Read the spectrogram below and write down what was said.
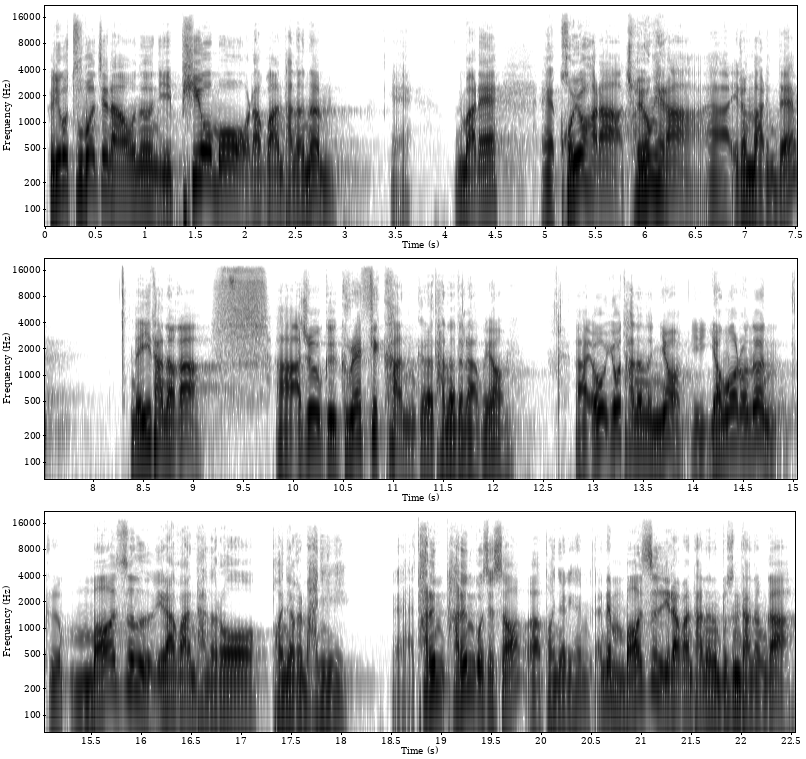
그리고 두 번째 나오는 이 피오모라고 하는 단어는 예, 우리 말에 예, 고요하라, 조용해라 아, 이런 말인데, 근데 이 단어가 아, 아주 그 그래픽한 그런 단어더라고요. 아, 요, 요 단어는요, 영어로는 그 muzzle이라고 하는 단어로 번역을 많이 예, 다른 다른 곳에서 어, 번역이 됩니다. 근데 muzzle이라고 하는 단어는 무슨 단어인가?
